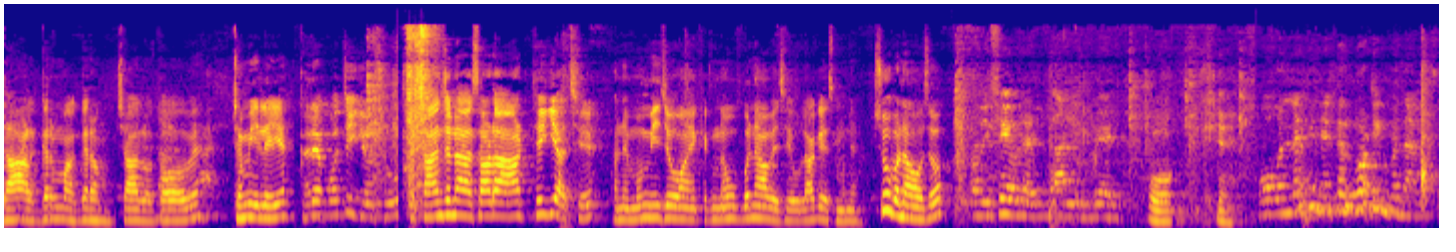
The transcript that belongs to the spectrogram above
દાળ ગરમા ગરમ. ચાલો તો હવે જમી લઈએ. ઘરે પહોંચી ગયો છું. સાંજના સાડા આઠ થઈ ગયા છે. અને મમ્મી જો અહીં કંઈક નવું બનાવે છે એવું લાગે છે મને. શું બનાવો છો? ઓકે ઓવન નથી ને રોટી બનાવે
